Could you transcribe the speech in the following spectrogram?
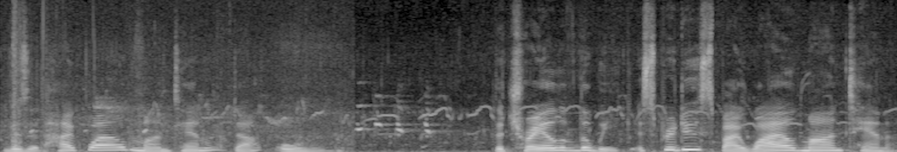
visit hikewildmontana.org. The Trail of the Week is produced by Wild Montana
